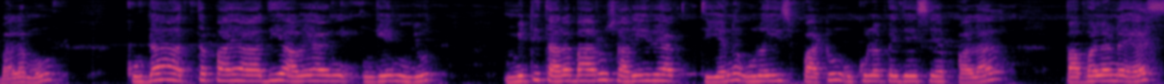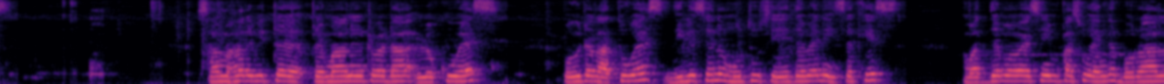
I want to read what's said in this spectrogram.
බලමු. කුඩා අත්තපය ආදී අවයන්ගෙන් යුත් මිටි තරබාරු ශරීරයක් තියෙන උරහිස් පටු උකුල ප්‍රදේශය පළල් බබලන ඇස් සමහර විට ප්‍රමාණයට වඩා ලොකු ඇස් ඔහුට රතු ඇස් දිලිසෙන මුතු සේද වැනි ඉසකෙස් මධ්‍යම වයසින් පසු ඇඟ බොරාල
